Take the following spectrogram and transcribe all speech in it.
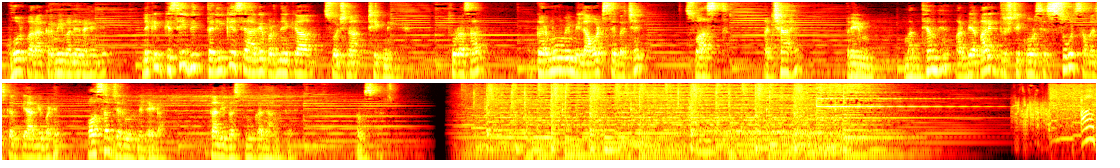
घोर पराक्रमी बने रहेंगे। लेकिन किसी भी तरीके से आगे बढ़ने का सोचना ठीक नहीं है। थोड़ा सा कर्मों में मिलावट से बचें। स्वास्थ्य अच्छा है, प्रेम मध्यम है और व्यापारिक दृष्टिकोण से सोच समझ करके आगे बढ़े। अवसर ज़रूर मिलेगा। काली वस्तुओं का दान करें। नमस्कार। आप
